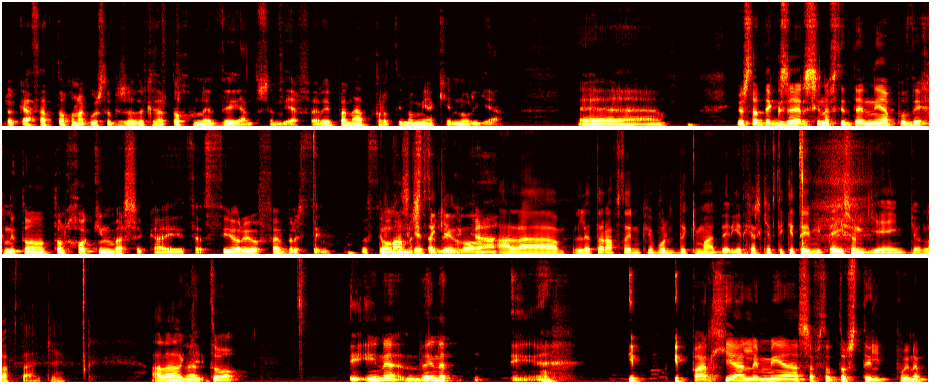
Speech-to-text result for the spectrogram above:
λογικά θα το έχουν ακούσει το επεισόδιο και θα το έχουν δει αν τους ενδιαφέρει. Είπα να προτείνω μια καινούρια. Ε, θα την ξέρεις, είναι αυτή η ταινία που δείχνει τον, τον Hawking βασικά, η Theory of Everything. Δεν το είχα σκεφτεί και εγώ, αλλά λέω τώρα αυτό είναι πιο πολύ ντοκιμαντέρ, γιατί είχα σκεφτεί και το Imitation Game και όλα αυτά. Και... Αλλά ναι, το... Ε, είναι, δεν είναι... Ε, Υπάρχει άλλη μία σε αυτό το στυλ που, είναι,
